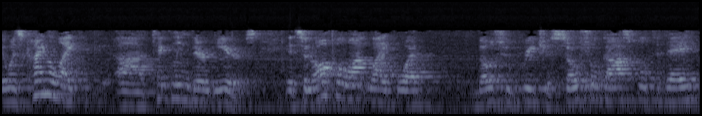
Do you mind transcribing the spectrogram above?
It was kind of like uh, tickling their ears. It's an awful lot like what those who preach a social gospel today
